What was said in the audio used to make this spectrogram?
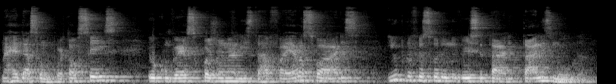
Na redação do Portal 6, eu converso com a jornalista Rafaela Soares e o professor universitário Thales Moura.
